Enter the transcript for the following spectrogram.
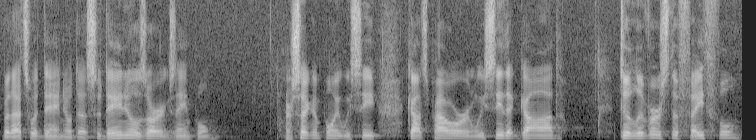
But that's what Daniel does. So, Daniel is our example. Our second point, we see God's power, and we see that God delivers the faithful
